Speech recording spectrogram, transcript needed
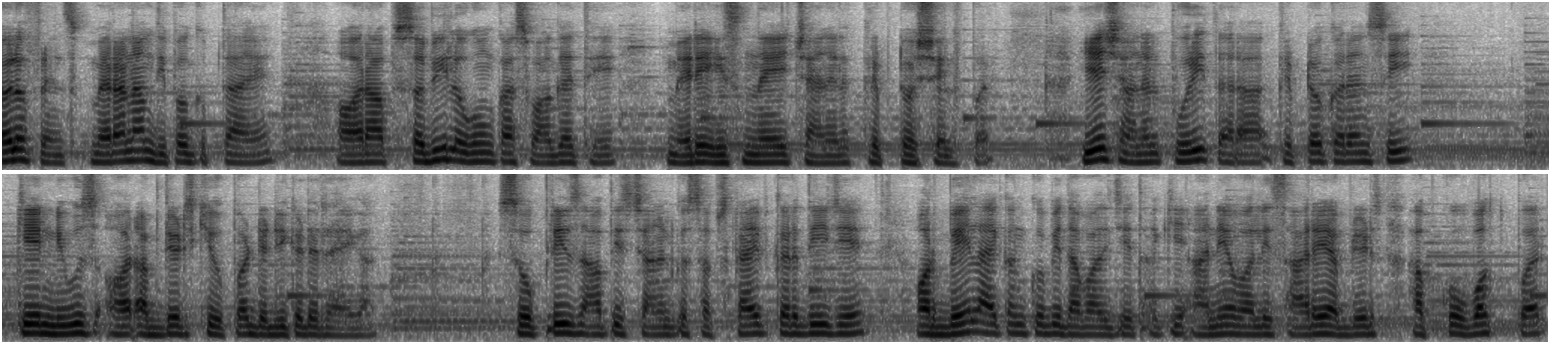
हेलो फ्रेंड्स मेरा नाम दीपक गुप्ता है और आप सभी लोगों का स्वागत है मेरे इस नए चैनल क्रिप्टो शेल्फ पर। यह चैनल पूरी तरह क्रिप्टो करेंसी के न्यूज़ और अपडेट्स के ऊपर डेडिकेटेड रहेगा। सो so, प्लीज़ आप इस चैनल को सब्सक्राइब कर दीजिए और बेल आइकन को भी दबा दीजिए ताकि आने वाले सारे अपडेट्स आपको वक्त पर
